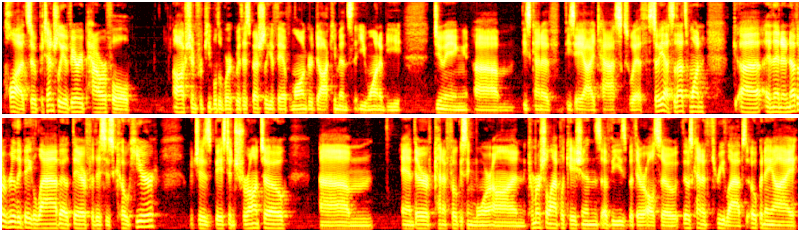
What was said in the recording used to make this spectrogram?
Claude. So potentially a very powerful option for people to work with, especially if they have longer documents that you want to be doing um, these kind of these AI tasks with. So yeah, so that's one. Uh, and then another really big lab out there for this is Cohere, which is based in Toronto. Um, and they're kind of focusing more on commercial applications of these, but they're also those kind of three labs, OpenAI,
